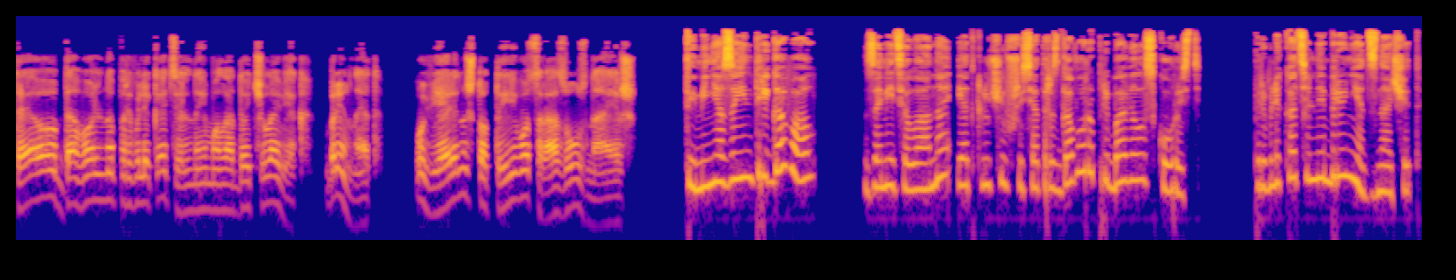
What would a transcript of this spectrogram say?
Тео довольно привлекательный молодой человек, брюнет. Уверен, что ты его сразу узнаешь». «Ты меня заинтриговал», — заметила она и, отключившись от разговора, прибавила скорость. «Привлекательный брюнет, значит.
